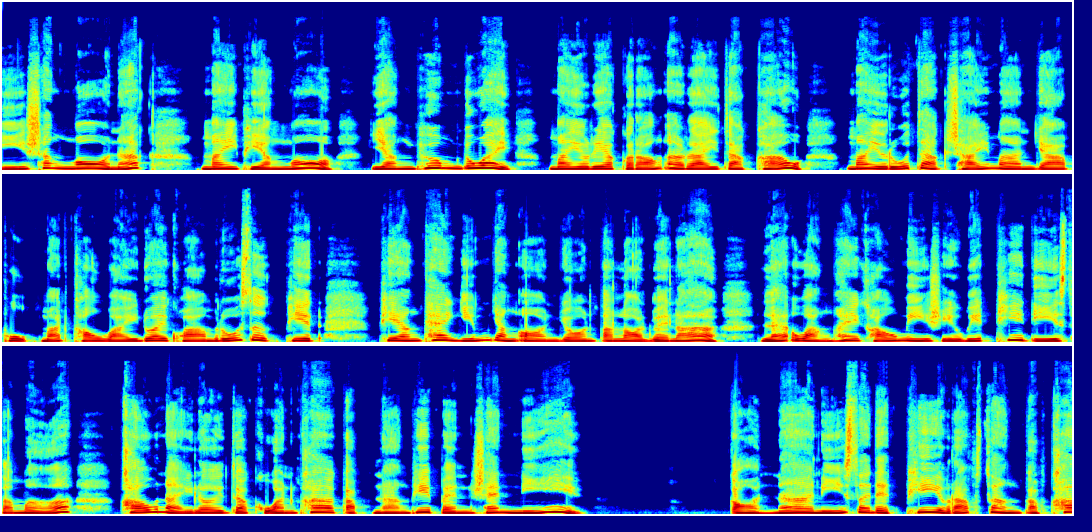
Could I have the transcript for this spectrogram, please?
นี้ช่างโง่นัก ไม่เพียงโง่ ยังทึมด้วย ไม่เรียกร้องอะไรจากเขา ไม่รู้จักใช้มารยาผูกมัดเขาไว้ด้วยความรู้สึกผิด เพียงแค่ยิ้มอย่างอ่อนโยนตลอดเวลา และหวังให้เขามีชีวิตที่ดีเสมอ เขาไหนเลยจะควรค่ากับนางที่เป็นเช่นนี้ ก่อนหน้านี้เสด็จพี่รับสั่งกับข้า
